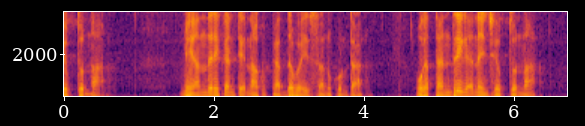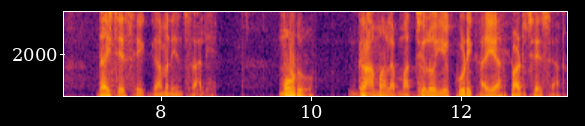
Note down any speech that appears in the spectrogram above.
చెప్తున్నాను మీ అందరికంటే నాకు పెద్ద వయసు అనుకుంటాను. ఒక తండ్రిగా నేను చెప్తున్నాను. దయచేసి గమనించాలి. మూడు గ్రామాల మధ్యలో ఈ కూడిక ఏర్పాటు చేశారు.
